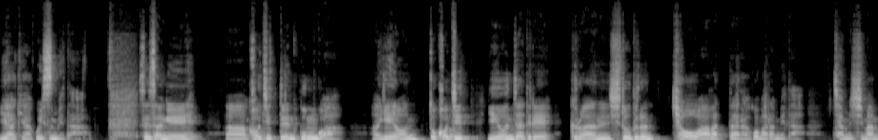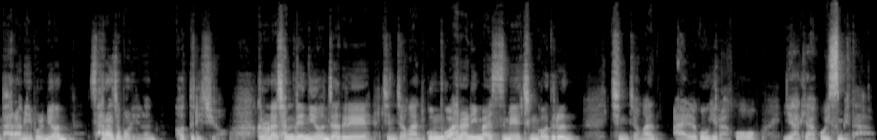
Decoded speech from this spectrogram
이야기하고 있습니다. 세상에 아, 거짓된 꿈과 아, 예언, 또 거짓 예언자들의 그러한 시도들은 겨와 같다라고 말합니다. 잠시만 바람이 불면 사라져버리는 것들이지요. 그러나 참된 예언자들의 진정한 꿈과 하나님 말씀의 증거들은 진정한 알곡이라고 이야기하고 있습니다.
